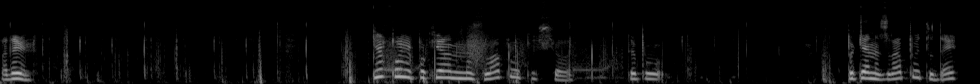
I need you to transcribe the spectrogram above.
А він? Я поняв, поки я не злапаю, то все. Типу. Поки я не злапаю, туди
